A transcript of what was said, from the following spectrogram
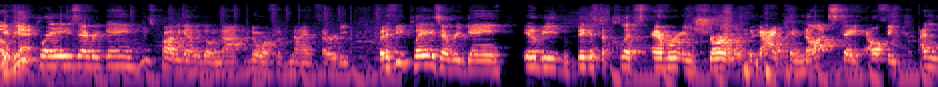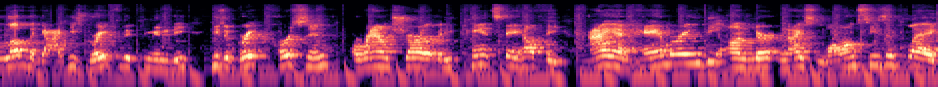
Okay. If he plays every game, he's probably going to go not north of 930. But if he plays every game, it'll be the biggest eclipse ever in Charlotte. The guy cannot stay healthy. I love the guy. He's great for the community. He's a great person around Charlotte, but he can't stay healthy. I am hammering the under, nice long season play,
